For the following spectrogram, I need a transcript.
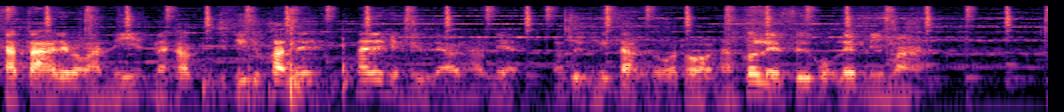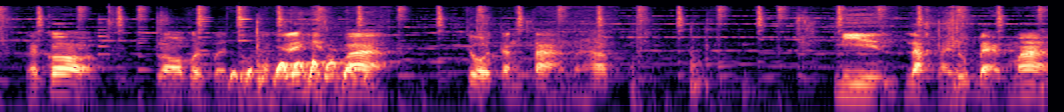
หน้าตาจะประมาณนี้นะครับที่ทุกท่านได้น่าจะเห็นอยู่แล้วนะครับเนี่ยหนังสือคณิตศาสตร์สวทนะครับก็เลยซื้อหกเล่มนี้มา แล้วก็ลองเปิดเปิดดูผมจะได้เห็นว่าโจทย์ต่างๆนะครับ มีหลากหลายรูปแบบมาก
